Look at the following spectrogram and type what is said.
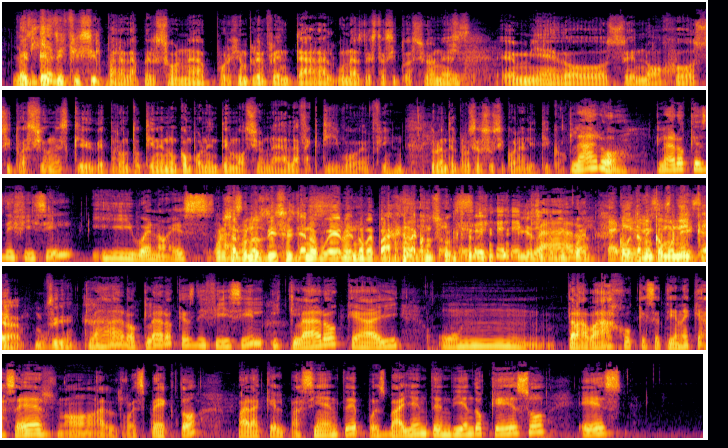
Lo Es, dicho- es difícil para la persona, por ejemplo, enfrentar algunas de estas situaciones, eh, miedos, enojos, situaciones que de pronto tienen un componente emocional, afectivo, en fin, durante el proceso psicoanalítico. Claro, claro que es difícil y bueno, es... Por eso algunos dicen, ya no vuelven, no me pagan la consulta. Sí, y eso claro. también cuenta. Como también comunica. Sí. Claro, claro que es difícil y claro que hay un trabajo que se tiene que hacer, ¿no? Al respecto para que el paciente pues vaya entendiendo que eso es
